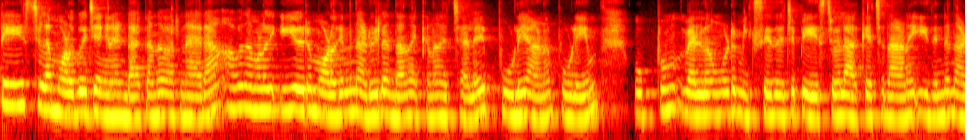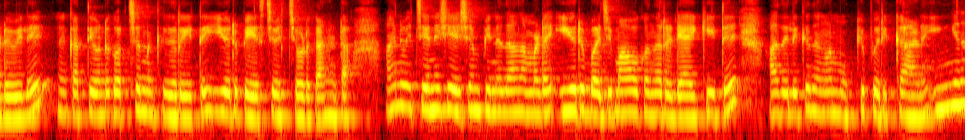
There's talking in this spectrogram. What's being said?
ടേസ്റ്റുള്ള മുളക് വെച്ച് എങ്ങനെ ഉണ്ടാക്കാമെന്ന് പറഞ്ഞുതരാം അപ്പോൾ നമ്മൾ ഈ ഒരു മുളകിന്റെ നടുവിൽ എന്താ നിൽക്കണമെന്ന് വെച്ചാൽ പുളിയാണ്. പുളിയും ഉപ്പും വെള്ളവും കൂടി മിക്സ് ചെയ്ത് വെച്ച് പേസ്റ്റ് പോലെ ആക്കി വെച്ചതാണ്. ഇതിന്റെ നടുവിൽ കത്തി കൊണ്ട് കുറച്ചൊന്ന് കീറിയിട്ട് ഈ ഒരു പേസ്റ്റ് വെച്ച് കൊടുക്കാൻ കേട്ടോ അങ്ങനെ വെച്ചതിന് ശേഷം പിന്നെ ഇതാ നമ്മുടെ ഈ ഒരു ബജിമാവൊക്കെ ഒന്ന് റെഡി ആക്കിയിട്ട് അതിലേക്ക് നിങ്ങൾ മുക്കി പൊരിക്കുകയാണ് ഇങ്ങനെ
